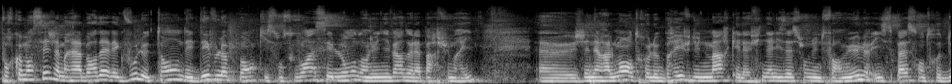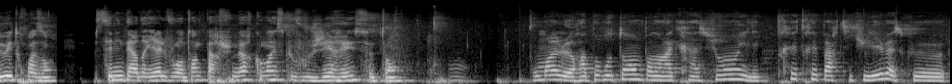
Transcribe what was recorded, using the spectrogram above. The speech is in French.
Pour commencer, j'aimerais aborder avec vous le temps des développements qui sont souvent assez longs dans l'univers de la parfumerie. Euh, généralement, entre le brief d'une marque et la finalisation d'une formule, il se passe entre deux et trois ans. Céline Perdriel, vous en tant que parfumeur, comment est-ce que vous gérez ce temps Pour moi, le rapport au temps pendant la création, il est très très particulier parce que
